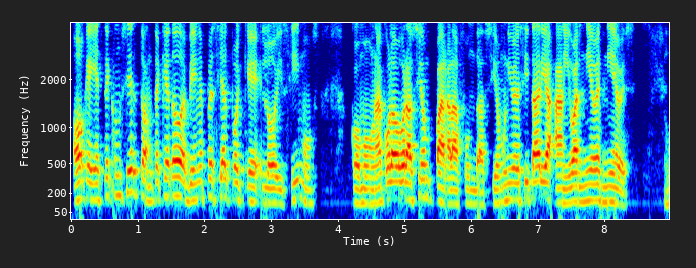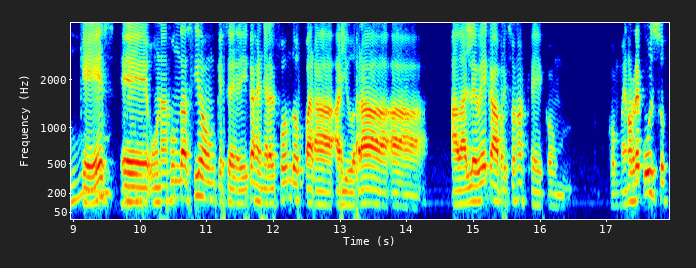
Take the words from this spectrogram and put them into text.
Ok, este concierto, antes que todo, es bien especial porque lo hicimos como una colaboración para la Fundación Universitaria Aníbal Nieves Nieves, que es oh. eh, una fundación que se dedica a generar fondos para ayudar a, darle beca a personas eh, con, menos recursos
